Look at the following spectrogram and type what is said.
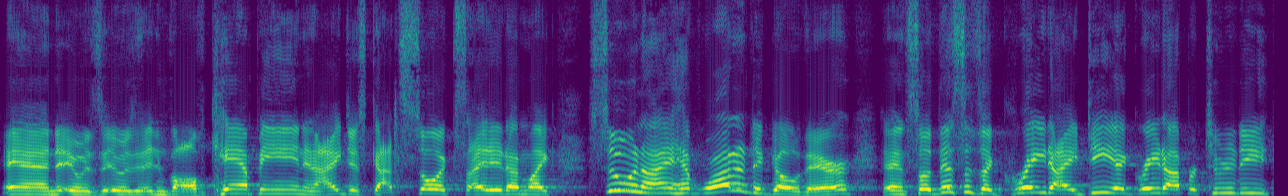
and it was it was it involved camping, and I just got so excited. I'm like, Sue and I have wanted to go there, and so this is a great idea, great opportunity.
